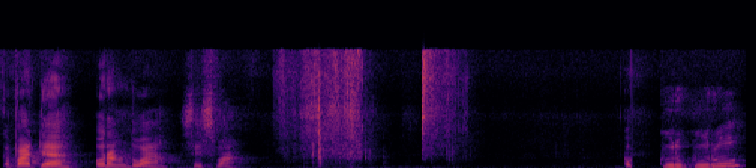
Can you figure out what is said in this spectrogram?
kepada orang tua siswa. Guru-guru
